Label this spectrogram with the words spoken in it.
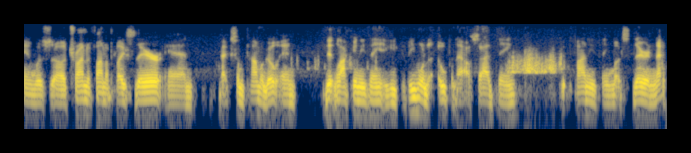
and was uh, trying to find a place there and back some time ago and didn't like anything. He, he wanted to open outside thing, couldn't find anything much there in that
